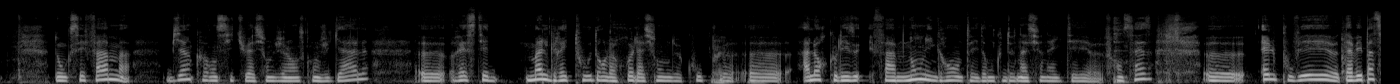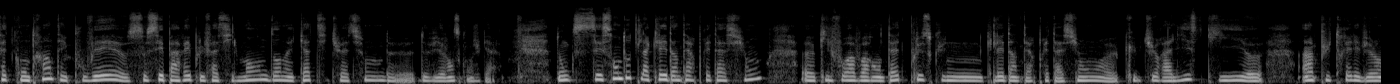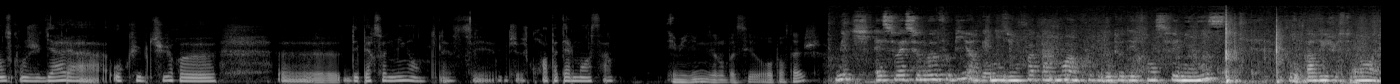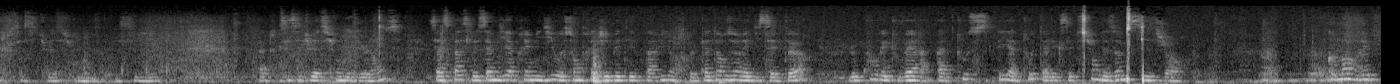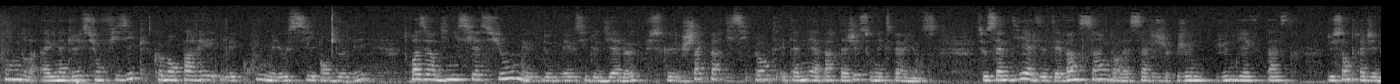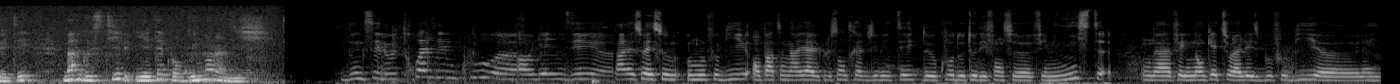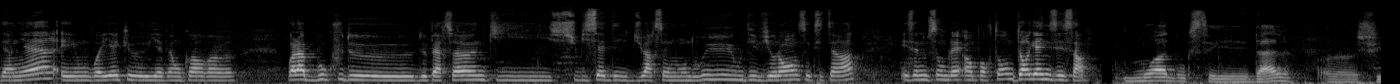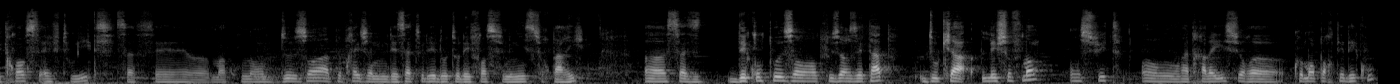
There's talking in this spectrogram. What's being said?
Donc ces femmes, bien qu'en situation de violence conjugale, euh, restaient malgré tout dans leur relation de couple, Ouais. euh, alors que les femmes non migrantes et donc de nationalité euh, française, euh, elles pouvaient, n'avaient pas cette contrainte et pouvaient se séparer plus facilement dans les cas de situation de, de violence conjugale. Donc c'est sans doute la clé d'interprétation qu'il faut avoir en tête, plus qu'une clé d'interprétation culturaliste qui imputerait les violences conjugales à- aux cultures des personnes migrantes. Là, je ne crois pas tellement à ça. Émilie, nous allons passer au reportage. Oui, SOS Homophobie organise une fois par mois un cours d'autodéfense féministe pour parer justement à toutes ces situations à toutes ces situations de violence. Ça se passe le samedi après-midi au centre LGBT de Paris entre 14h et 17h. Le cours est ouvert à tous et à toutes à l'exception des hommes cisgenres. Comment répondre à une agression physique? Comment parer les coups mais aussi en donner? Trois heures d'initiation mais, aussi de dialogue puisque chaque participante est amenée à partager son expérience. Ce samedi, elles étaient 25 dans la salle Geneviève Pastre du centre LGBT. Margot Steve y était pour Gouinement lundi. Donc c'est le troisième cours euh, organisé euh, par SOS Homophobie en partenariat avec le centre LGBT de cours d'autodéfense euh, féministe. On a fait une enquête sur la lesbophobie euh, l'année dernière et on voyait qu'il y avait encore voilà, beaucoup de, personnes qui subissaient du harcèlement de rue ou des violences, etc. Et ça nous semblait important d'organiser ça. Moi, donc, c'est Dal. Euh, je suis trans F2X. Ça fait euh, maintenant deux ans à peu près que j'anime des ateliers d'autodéfense féministe sur Paris. Euh, ça se décompose en plusieurs étapes. Donc, il y a l'échauffement. Ensuite, on va travailler sur comment porter des coups.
